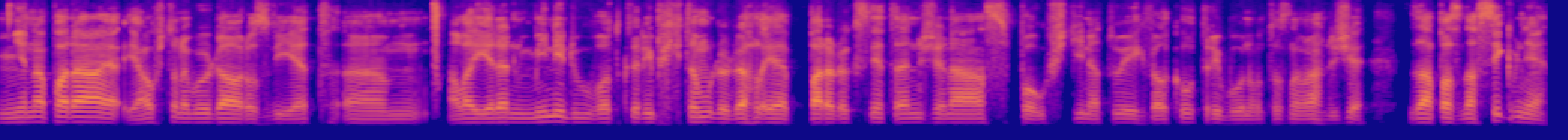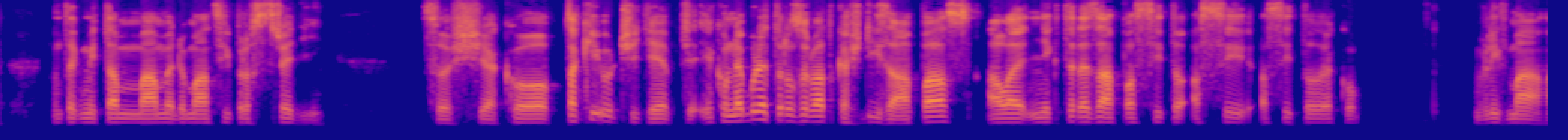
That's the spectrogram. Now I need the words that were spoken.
Mně napadá, já už to nebudu dál rozvíjet, um, ale jeden mini důvod, který bych tomu dodal, je paradoxně ten, že nás pouští na tu jejich velkou tribunu. To znamená, když je zápas na Sigmě, no tak my tam máme domácí prostředí. Což jako taky určitě, jako nebude to rozhodovat každý zápas, ale některé zápasy to asi, asi to jako vliv má.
